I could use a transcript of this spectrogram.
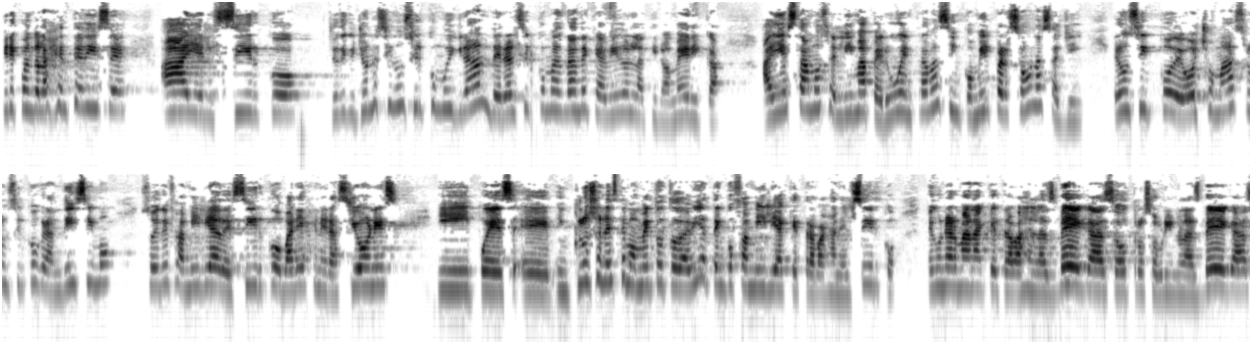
mire, cuando la gente dice, ay, el circo, yo digo, yo nací en un circo muy grande, era el circo más grande que ha habido en Latinoamérica. Ahí estamos en Lima, Perú, entraban cinco mil personas allí. Era un circo de ocho más, un circo grandísimo. Soy de familia de circo, varias generaciones. Y pues eh, incluso en este momento todavía tengo familia que trabaja en el circo. Tengo una hermana que trabaja en Las Vegas, otro sobrino en Las Vegas,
